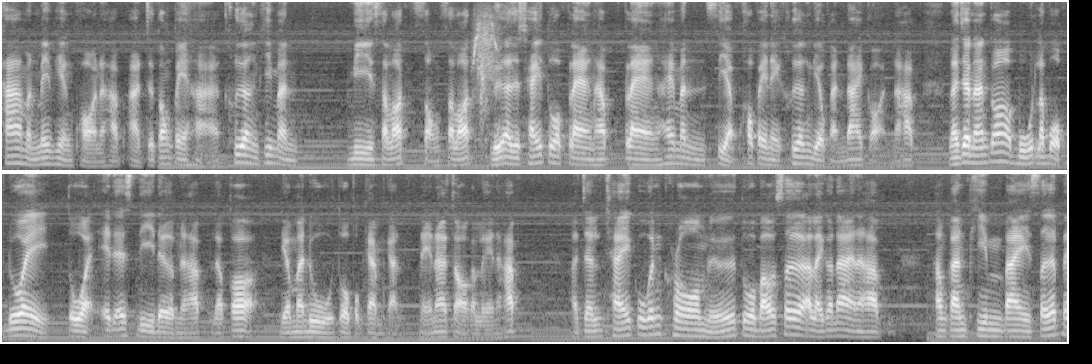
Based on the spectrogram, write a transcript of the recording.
ถ้ามันไม่เพียงพอนะครับ อาจจะต้องไปหาเครื่องที่มันมีสล็อต2สล็อตหรืออาจจะใช้ตัวแปลงนะครับ แปลงให้มันเสียบเข้าไปในเครื่องเดียวกันได้ก่อนนะครับ หลังจากนั้นก็บูตระบบด้วยตัว SSD เดิมนะครับ แล้วก็เดี๋ยวมาดูตัวโปรแกรมกันในหน้าจอกันเลยนะครับ อาจจะใช้ Google Chrome หรือตัวเบราว์เซอร์อะไรก็ได้นะครับ ทำการพิมพ์ไปเซิร์ชไป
